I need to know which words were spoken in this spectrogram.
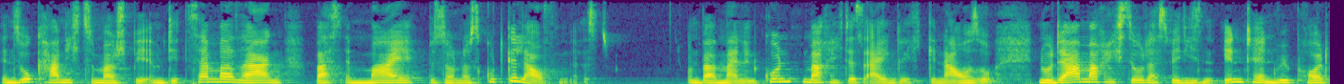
denn so kann ich zum Beispiel im Dezember sagen, was im Mai besonders gut gelaufen ist. Und bei meinen Kunden mache ich das eigentlich genauso. Nur da mache ich so, dass wir diesen internen Report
